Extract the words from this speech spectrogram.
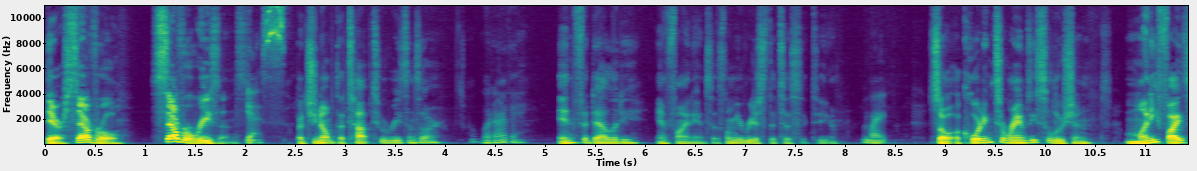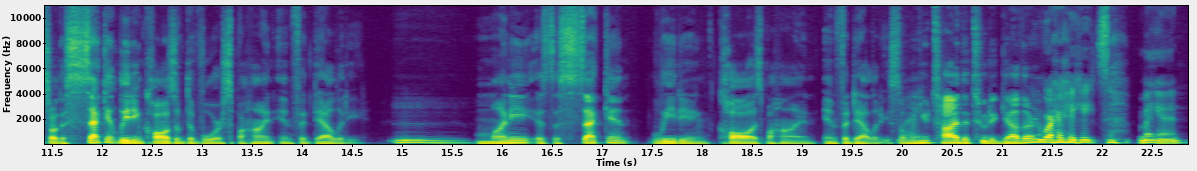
there are several several reasons. Yes. But you know what the top two reasons are? What are they? Infidelity and finances. Let me read a statistic to you. Right. So, according to Ramsey Solutions, money fights are the second leading cause of divorce behind infidelity. Mm. Money is the second leading cause behind infidelity. So, when you tie the two together, Right. Man.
